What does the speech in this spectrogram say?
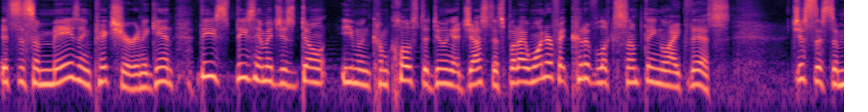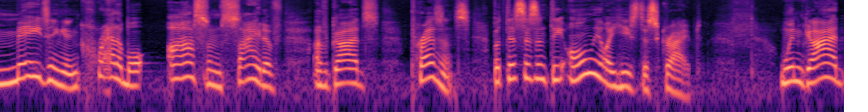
It's this amazing picture. And again, these, these images don't even come close to doing it justice, but I wonder if it could have looked something like this. Just this amazing, incredible, awesome sight of, of God's presence. But this isn't the only way he's described when God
